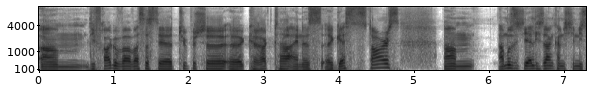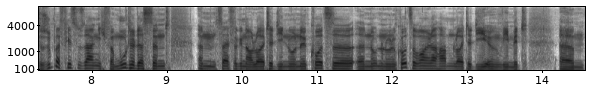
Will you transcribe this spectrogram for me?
Ähm, die Frage war, was ist der typische äh, Charakter eines äh, Guest Stars? Ähm, da muss ich dir ehrlich sagen, kann ich dir nicht so super viel zu sagen. Ich vermute, das sind ähm, im Zweifel genau Leute, die nur eine kurze, äh, nur, nur, eine kurze Rolle haben, Leute, die irgendwie mit ähm,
